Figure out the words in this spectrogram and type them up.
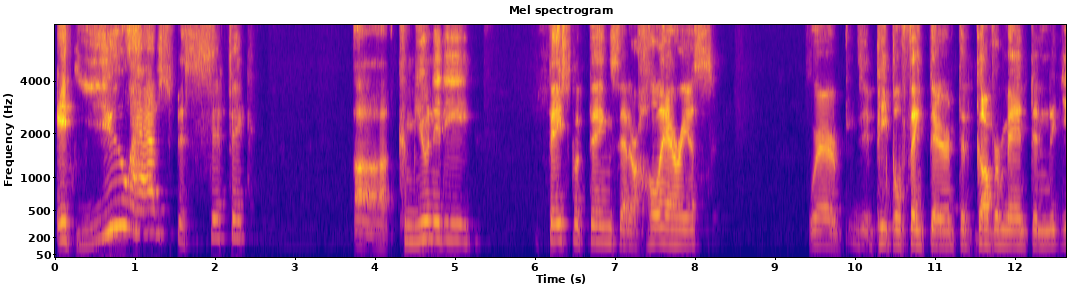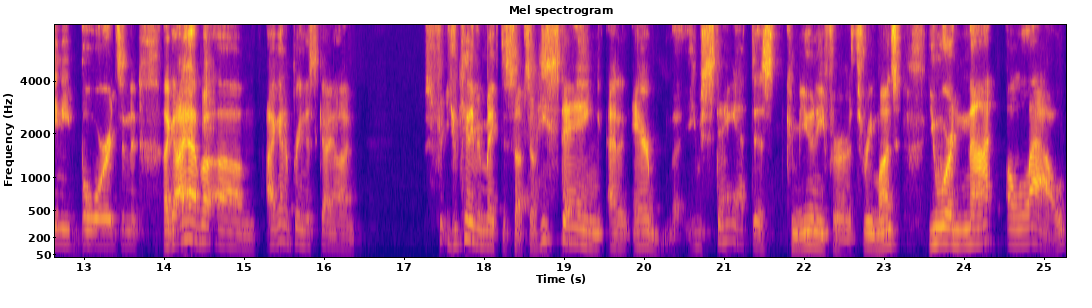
If you have specific uh, community Facebook things that are hilarious, where people think they're the government and you need boards and like I have a um, I got to bring this guy on. You can't even make this up. So he's staying at an air. He was staying at this community for three months you were not allowed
